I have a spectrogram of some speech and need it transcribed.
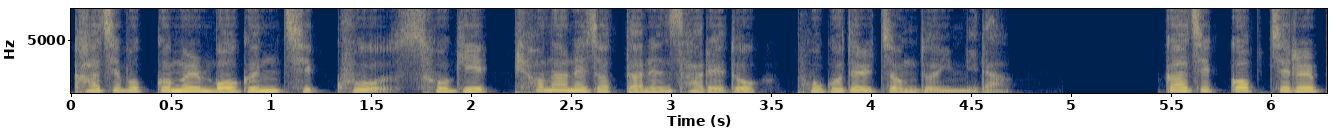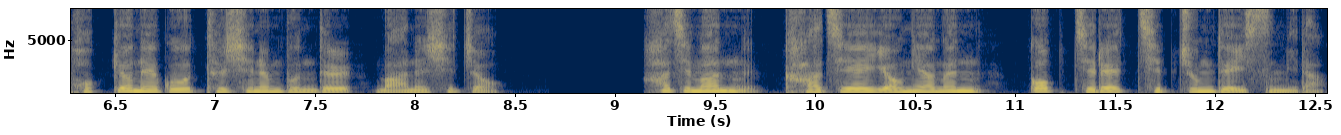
가지볶음을 먹은 직후 속이 편안해졌다는 사례도 보고될 정도입니다. 가지 껍질을 벗겨내고 드시는 분들 많으시죠? 하지만 가지의 영양은 껍질에 집중돼 있습니다.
